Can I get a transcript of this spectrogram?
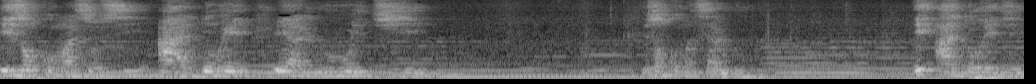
ils ont commencé aussi à adorer et à louer Dieu. Ils ont commencé à louer et à adorer Dieu.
